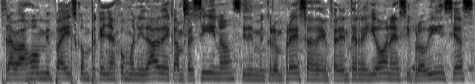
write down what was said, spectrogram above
Trabajo en mi país con pequeñas comunidades de campesinos y de microempresas de diferentes regiones y provincias.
